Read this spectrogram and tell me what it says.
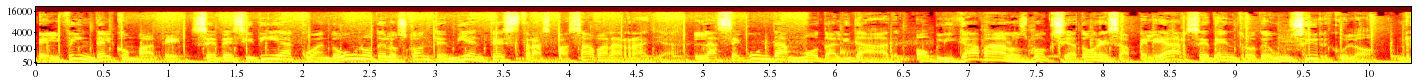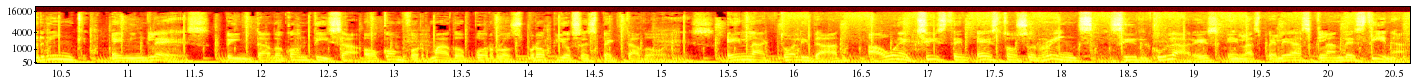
El fin del combate se decidía cuando uno de los contendientes traspasaba la raya. La segunda modalidad obligaba a los boxeadores a pelearse dentro de un círculo, ring en inglés, pintado con tiza o conformado por los propios espectadores. En la actualidad, aún existen estos rings circulares en las peleas clandestinas,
